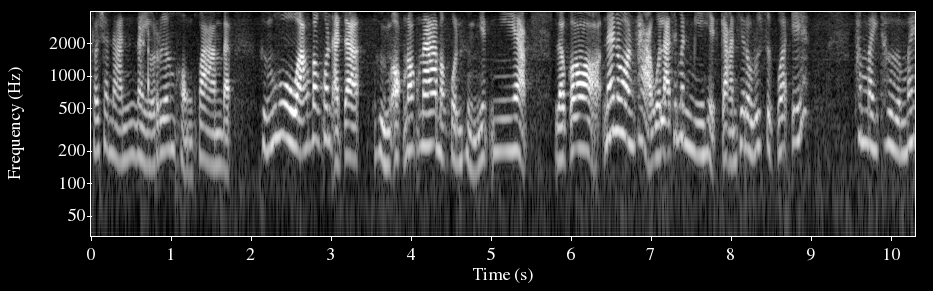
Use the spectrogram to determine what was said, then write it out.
เพราะฉะนั้นในเรื่องของความแบบหึงหวง บางคนอาจจะหึงออกนอกหน้า บางคนหึงเงียบๆ แล้วก็แน่นอนค่ะ เวลาที่มันมีเหตุการณ์ที่เรารู้สึกว่า เอ๊ะ ทำไมเธอไม่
